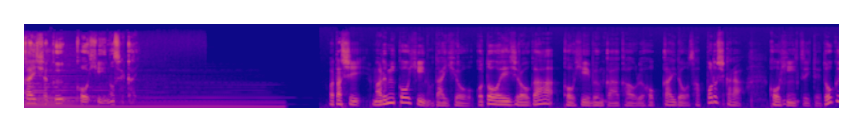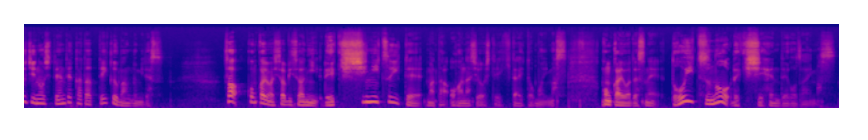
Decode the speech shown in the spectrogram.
解釈コーヒーの世界。私丸るコーヒーの代表後藤英二郎がコーヒー文化が香る北海道札幌市からコーヒーについて独自の視点で語っていく番組です。さあ今回は久々に歴史についてまたお話をしていきたいと思います。今回はですねドイツの歴史編でございます。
